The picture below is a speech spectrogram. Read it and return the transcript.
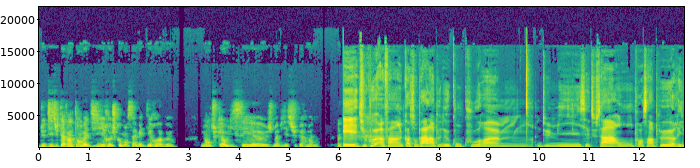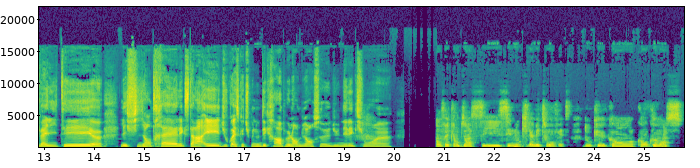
de 18 à 20 ans, on va dire, je commençais à mettre des robes. Mais en tout cas, au lycée, euh, je m'habillais Superman. Et du coup, enfin, quand on parle un peu de concours euh, de Miss et tout ça, on, pense un peu rivalité, euh, les filles entre elles, etc. Et du coup, est-ce que tu peux nous décrire un peu l'ambiance euh, d'une élection En fait, l'ambiance, c'est nous qui la mettons, en fait. Donc, quand, quand on commence,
